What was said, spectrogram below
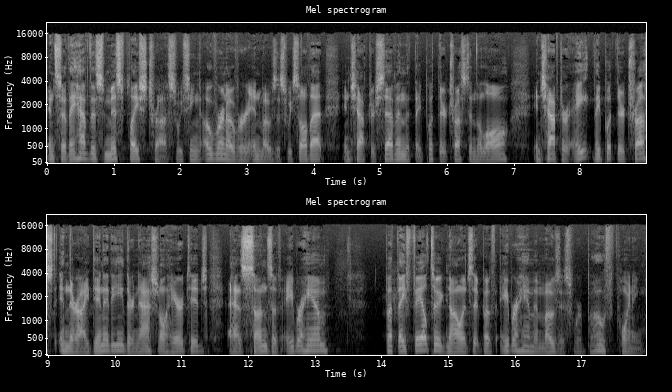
And so they have this misplaced trust. We've seen over and over in Moses. We saw that in chapter 7 that they put their trust in the law. In chapter 8, they put their trust in their identity, their national heritage as sons of Abraham. But they failed to acknowledge that both Abraham and Moses were both pointing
